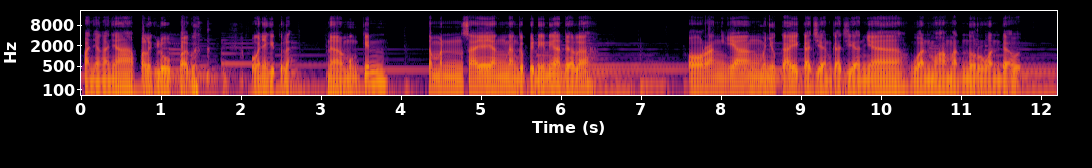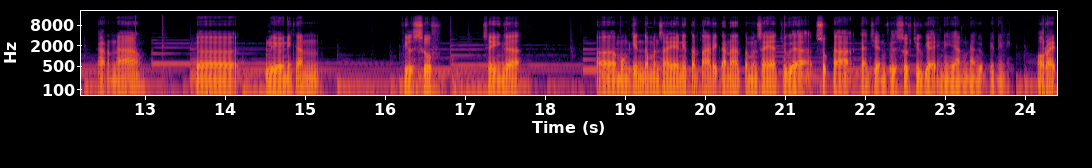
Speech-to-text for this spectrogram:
panjangannya apa lagi? Lupa gue pokoknya gitulah. Nah mungkin teman saya yang nanggepin ini adalah orang yang menyukai kajian-kajiannya Wan Muhammad Nur Wan Daud karena eh, beliau ini kan filsuf sehingga eh, mungkin teman saya ini tertarik karena teman saya juga suka kajian filsuf juga ini yang nanggepin ini. Alright,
